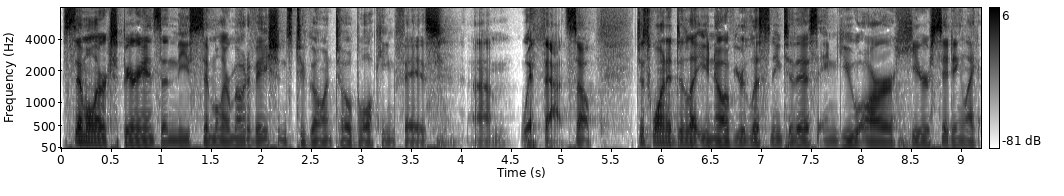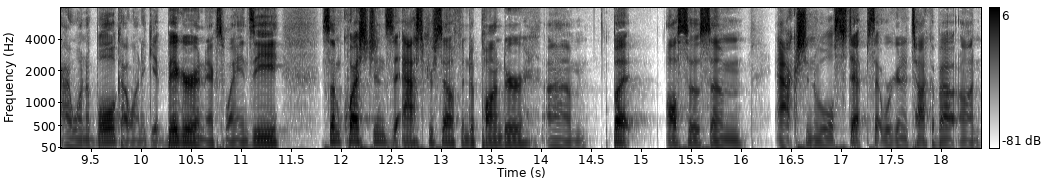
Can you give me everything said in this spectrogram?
similar experience and these similar motivations to go into a bulking phase um, with that. So, just wanted to let you know if you're listening to this and you are here sitting like, I want to bulk, I want to get bigger, and X, Y, and Z, some questions to ask yourself and to ponder, um, but also some actionable steps that we're going to talk about on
